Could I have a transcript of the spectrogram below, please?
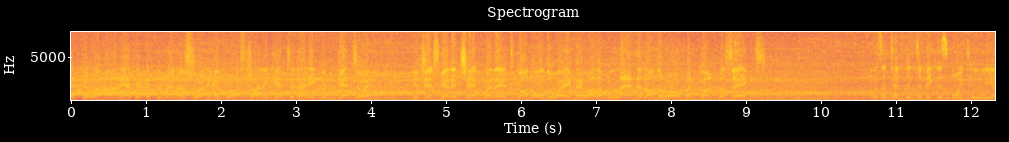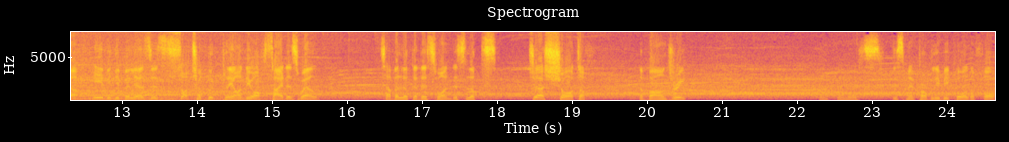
Ajinkya Rahane, I think, is the man who's running across trying to get to that. He couldn't get to it. You just got to check whether it's gone all the way. May well have landed on the rope and gone for six. I was attempting to make this point earlier. A.B. de Villiers is such a good play on the offside as well. Let's have a look at this one. This looks just short of the boundary. This- may probably be called a four.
